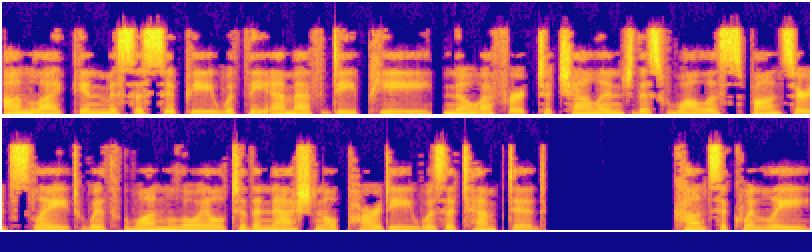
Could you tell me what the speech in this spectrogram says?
Unlike in Mississippi with the MFDP, no effort to challenge this Wallace-sponsored slate with one loyal to the National Party was attempted. Consequently,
